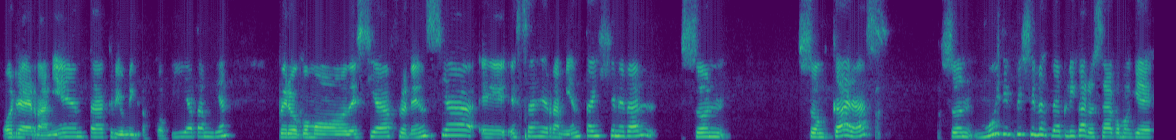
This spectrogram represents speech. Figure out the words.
otra herramienta, criomicroscopía también. Pero como decía Florencia, eh, esas herramientas en general son, son caras, son muy difíciles de aplicar, o sea, como que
